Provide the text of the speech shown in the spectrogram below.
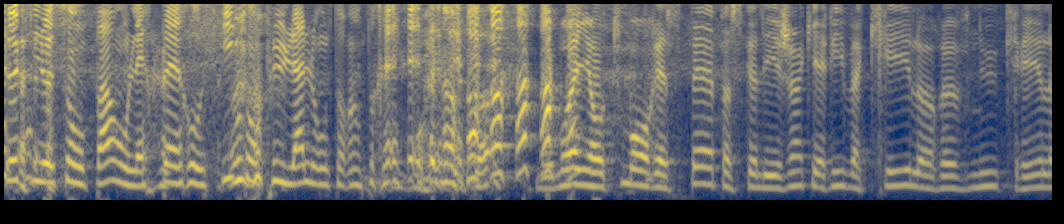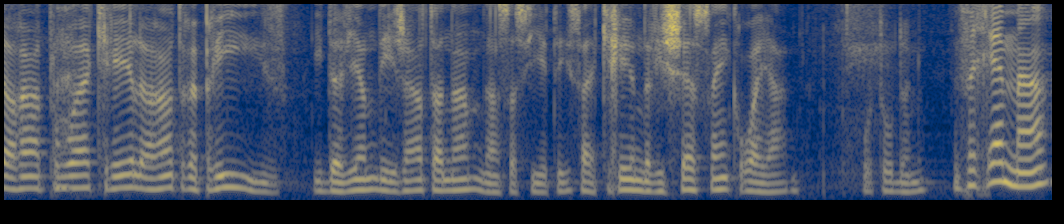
Ceux qui ne le sont pas, on les repère aussi, ils sont plus là longtemps après. Ouais, c'est ça. Mais moi, ils ont tout mon respect parce que les gens qui arrivent à créer leur revenu, créer leur emploi, créer leur entreprise, ils deviennent des gens autonomes dans la société. Ça crée une richesse incroyable autour de nous. Vraiment.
